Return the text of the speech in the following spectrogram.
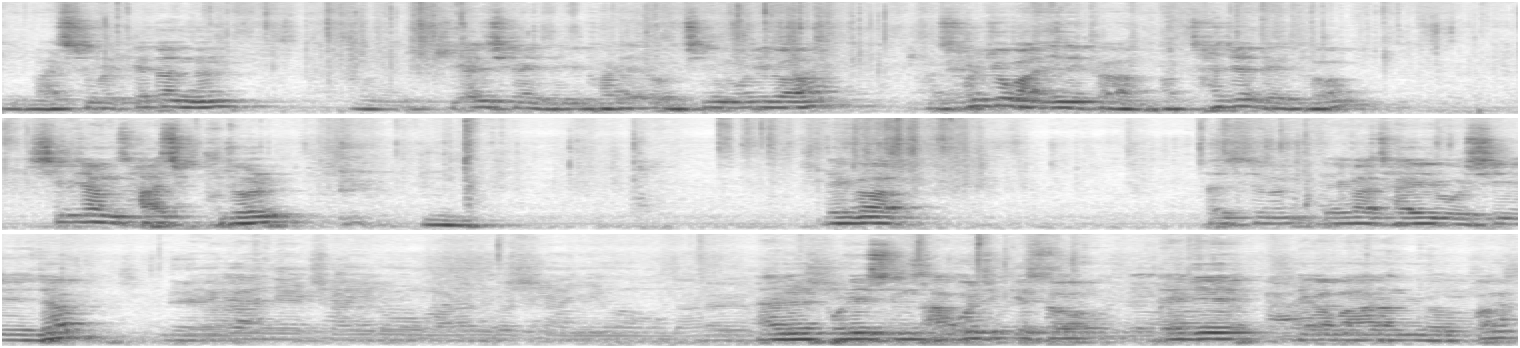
이 말씀을 깨닫는 어, 귀한 시간이 되길 바래요. 지금 우리가 설교가 아니니까 막 찾아야 돼서. 12장 49절. 음. 내가 다시 쓰면 내가 자유로워 시작 내가 내 자유로 말한 것이 아니요 나를 보내신 아버지께서 내게 내가 말한 것과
